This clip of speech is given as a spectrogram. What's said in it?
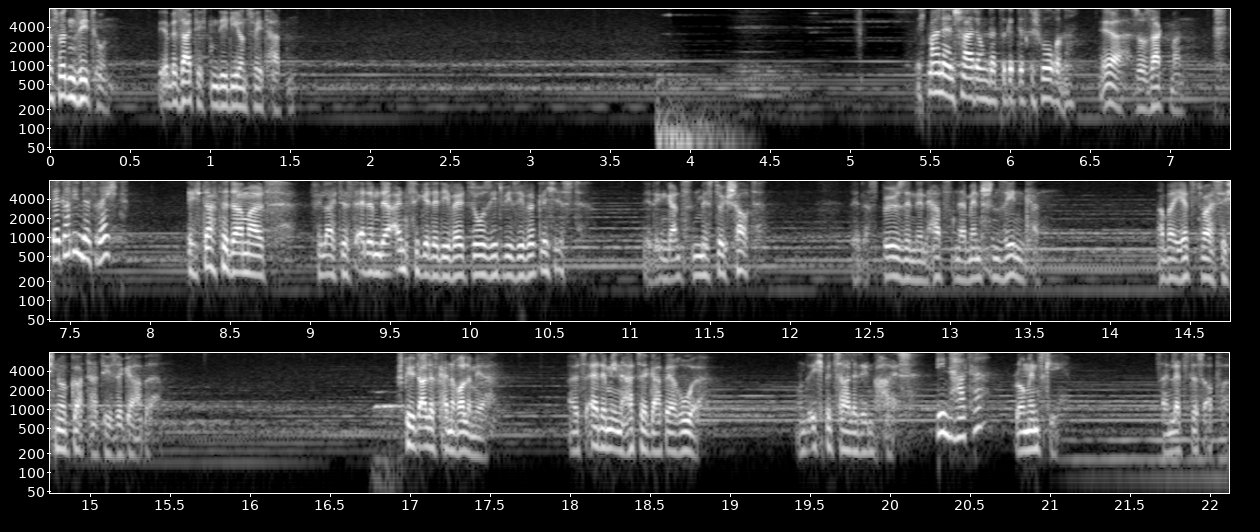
Was würden Sie tun? Wir beseitigten die, die uns weh meine Entscheidung, dazu gibt es Geschworene. Ja, so sagt man. Der Göttin ist recht. Ich dachte damals, vielleicht ist Adam der Einzige, der die Welt so sieht, wie sie wirklich ist. Der den ganzen Mist durchschaut. Der das Böse in den Herzen der Menschen sehen kann. Aber jetzt weiß ich, nur Gott hat diese Gabe. Spielt alles keine Rolle mehr. Als Adam ihn hatte, gab er Ruhe. Und ich bezahle den Preis. Ihn hatte? Rominski. Sein letztes Opfer.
